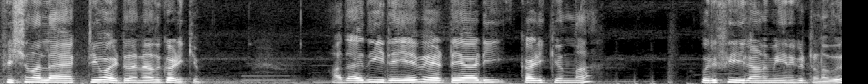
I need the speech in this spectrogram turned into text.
ഫിഷ് നല്ല ആക്റ്റീവായിട്ട് തന്നെ അത് കഴിക്കും. അതായത് ഇരയെ വേട്ടയാടി കഴിക്കുന്ന ഒരു ഫീലാണ് മീന് കിട്ടണത്.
